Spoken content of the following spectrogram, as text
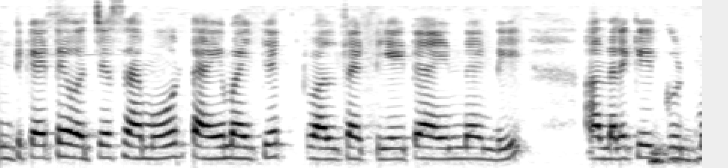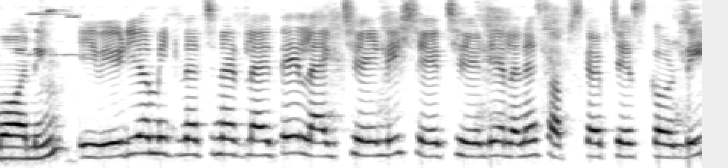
ఇంటికైతే వచ్చేసాము. టైం అయితే ట్వెల్వ్ థర్టీ అయితే అయిందండి. అందరికీ గుడ్ మార్నింగ్. ఈ వీడియో మీకు నచ్చినట్లయితే లైక్ చేయండి షేర్ చేయండి అలానే సబ్స్క్రైబ్ చేసుకోండి.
